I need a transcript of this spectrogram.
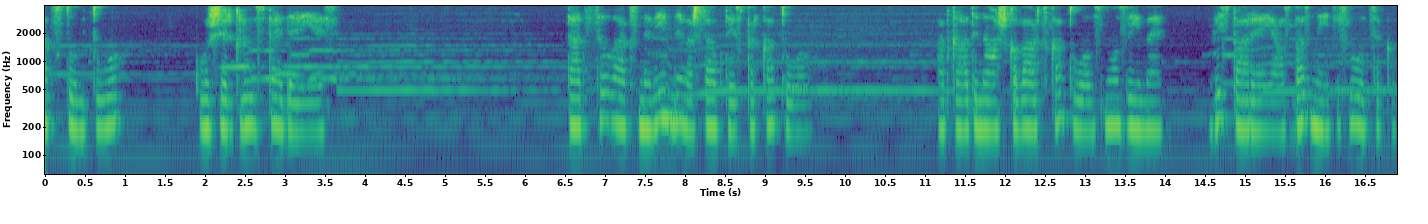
atstumj to, kurš ir kļuvis pēdējais. Tāds cilvēks nevienu nevar saukties par katoli. Atgādināšu, ka vārds katolis nozīmē vispārējās baznīcas locekli.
